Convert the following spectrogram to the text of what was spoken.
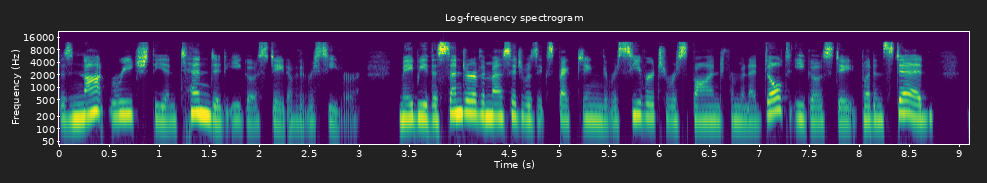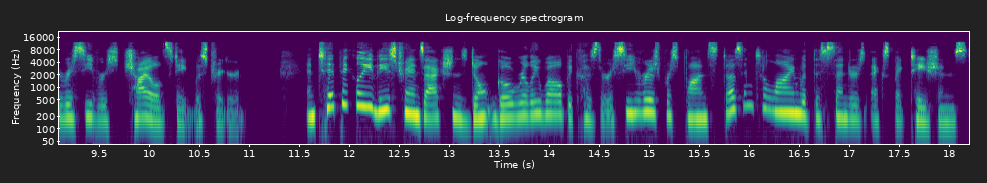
does not reach the intended ego state of the receiver. Maybe the sender of the message was expecting the receiver to respond from an adult ego state, but instead the receiver's child state was triggered. And typically, these transactions don't go really well because the receiver's response doesn't align with the sender's expectations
